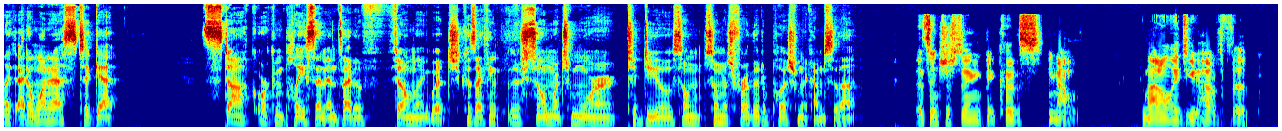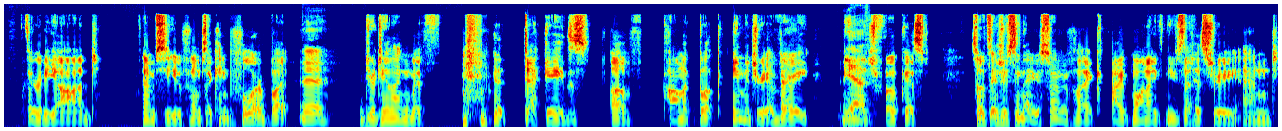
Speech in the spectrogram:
like, I don't want us to get stuck or complacent inside of film language because I think there's so much more to do, so so much further to push when it comes to that. It's interesting because you know, not only do you have the thirty odd MCU films that came before, but mm. you're dealing with decades of comic book imagery, a very yeah. image focused. So it's interesting that you're sort of like, I want to use that history and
